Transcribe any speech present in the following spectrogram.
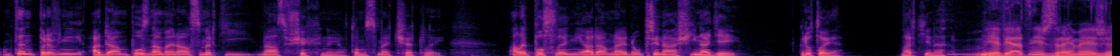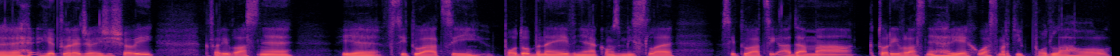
On ten první Adam poznamenal smrtí nás všechny, o tom jsme četli. Ale poslední Adam najednou přináší naději. Kdo to je? Martine? Je viac než zrejme, že je tu reč o Ježišovi, ktorý vlastne je v situácii podobnej v nejakom zmysle situácii Adama, ktorý vlastne hriechu a smrti podlahol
